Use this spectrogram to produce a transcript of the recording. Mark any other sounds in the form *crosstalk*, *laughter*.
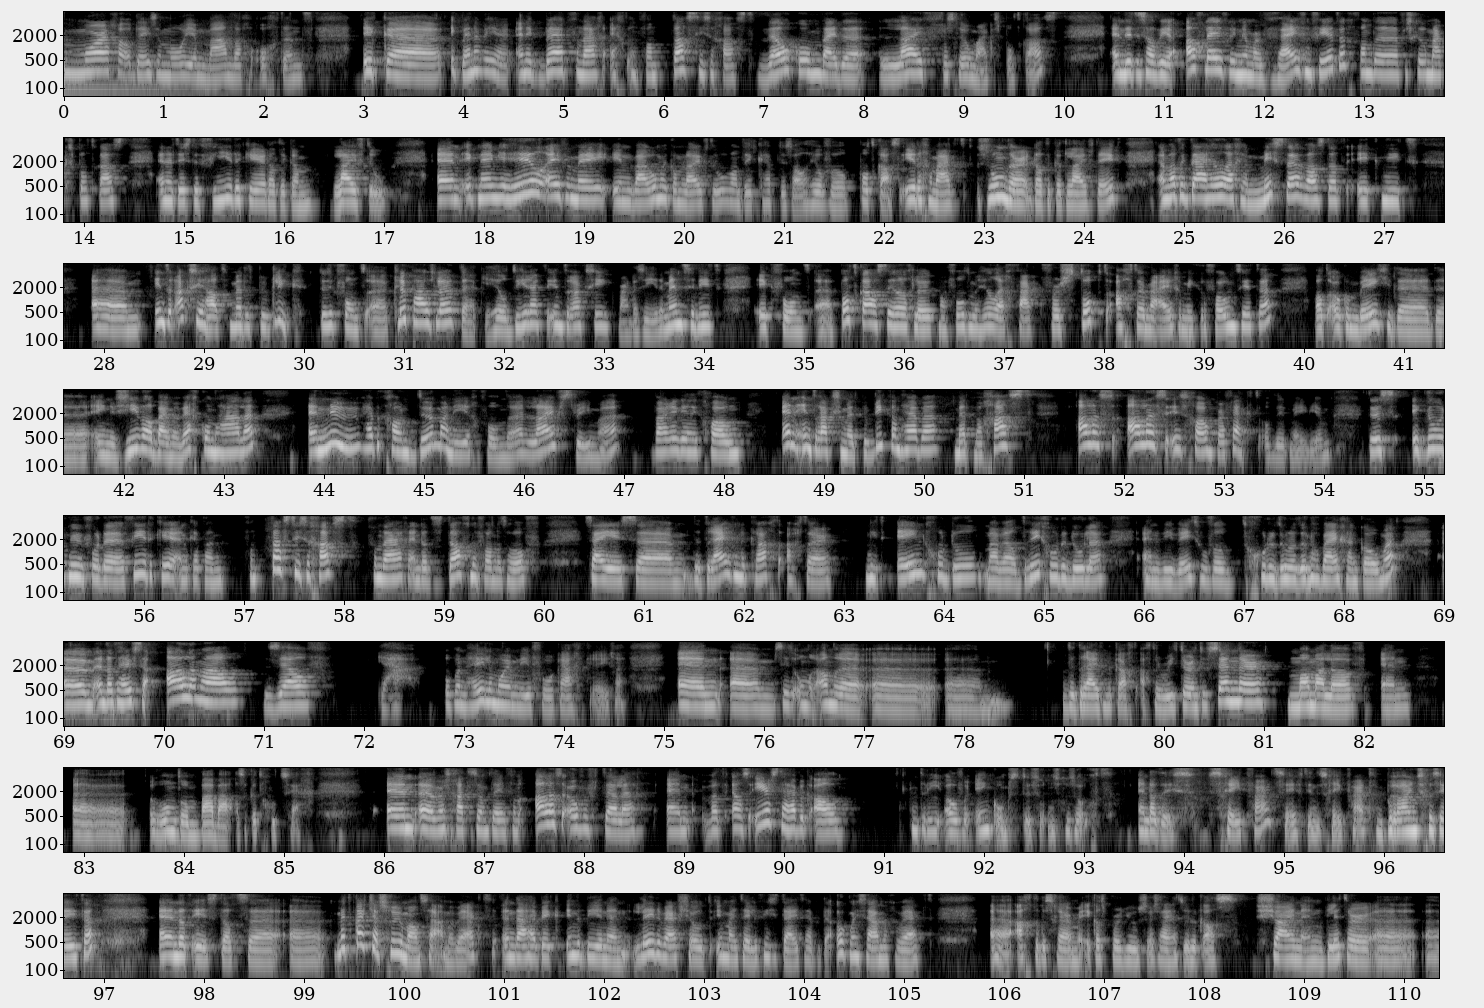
Goedemorgen op deze mooie maandagochtend. Ik, uh, ik ben er weer en ik heb vandaag echt een fantastische gast. Welkom bij de Live Verschilmakers Podcast. En dit is alweer aflevering nummer 45 van de Verschilmakers Podcast. En het is de vierde keer dat ik hem live doe. En ik neem je heel even mee in waarom ik hem live doe. Want ik heb dus al heel veel podcasts eerder gemaakt zonder dat ik het live deed. En wat ik daar heel erg in miste was dat ik niet um, interactie had met het publiek. Dus ik vond uh, Clubhouse leuk, daar heb je heel directe interactie, maar daar zie je de mensen niet. Ik vond uh, podcasten heel erg leuk, maar voelde me heel erg vaak verstopt achter mijn eigen microfoon zitten. Wat ook een beetje de, de energie wel bij me weg kon halen. En nu heb ik gewoon de manier gevonden, livestreamen, waarin ik gewoon en interactie met het publiek kan hebben, met mijn gast. Alles, alles is gewoon perfect op dit medium. Dus ik doe het nu voor de vierde keer en ik heb een fantastische gast vandaag en dat is Daphne van het Hof. Zij is um, de drijvende kracht achter niet één goed doel, maar wel drie goede doelen. En wie weet hoeveel goede doelen er nog bij gaan komen. Um, en dat heeft ze allemaal zelf ja, op een hele mooie manier voor elkaar gekregen. En um, ze is onder andere uh, de drijvende kracht achter Return to Sender, Mama Love en uh, rondom Baba, als ik het goed zeg. En, uh, maar ze gaat er zo meteen van alles over vertellen. En wat als eerste heb ik al drie overeenkomsten tussen ons gezocht. En dat is scheepvaart. Ze heeft in de scheepvaartbranche gezeten. En dat is dat ze uh, met Katja Schuurman samenwerkt. En daar heb ik in de BNN Ledenwerfshow, in mijn televisietijd, heb ik daar ook mee samengewerkt. Uh, achter de schermen, ik als producer, zij natuurlijk als shine en glitter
